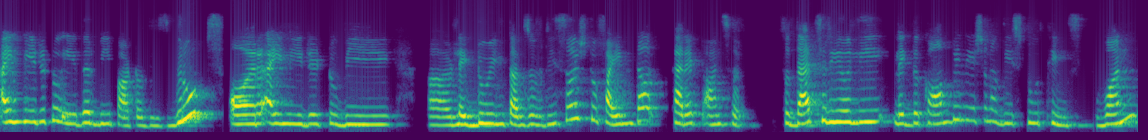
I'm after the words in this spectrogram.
i needed to either be part of these groups or i needed to be uh, like doing tons of research to find the correct answer so that's really like the combination of these two things. One,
